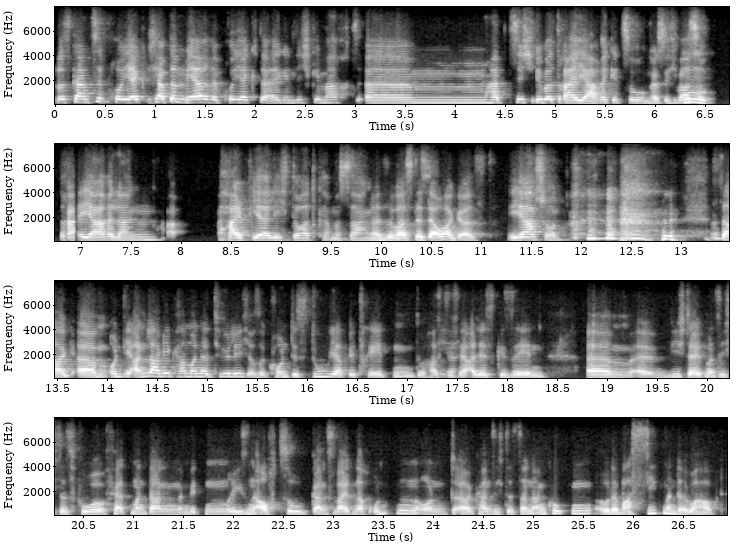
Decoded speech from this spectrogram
das ganze Projekt, ich habe dann mehrere Projekte eigentlich gemacht, ähm, hat sich über drei Jahre gezogen. Also ich war hm. so drei Jahre lang halbjährlich dort, kann man sagen. Also warst du Dauergast? Ja, schon. Sag, ähm, und die Anlage kann man natürlich, also konntest du ja betreten. Du hast ja. das ja alles gesehen. Ähm, äh, wie stellt man sich das vor? Fährt man dann mit einem riesen Aufzug ganz weit nach unten und äh, kann sich das dann angucken? Oder was sieht man da überhaupt?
